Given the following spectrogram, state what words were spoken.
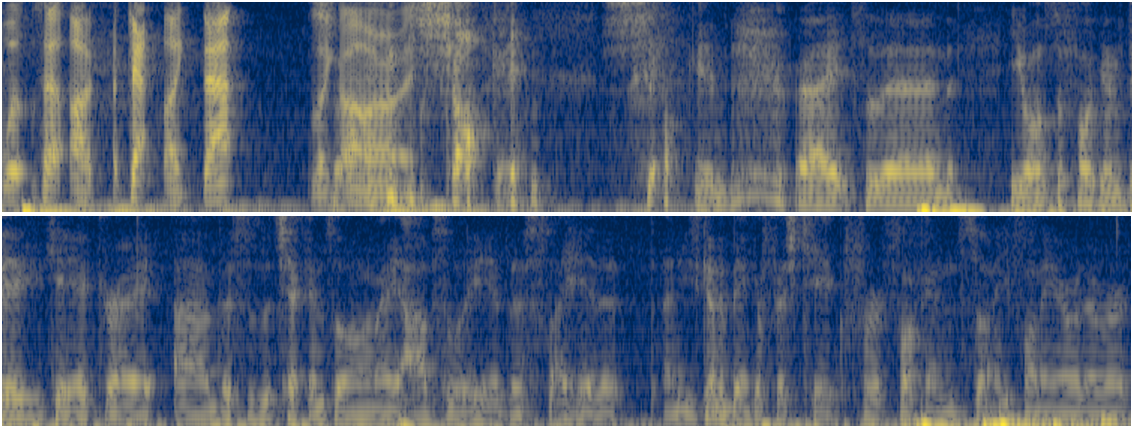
will sell a, a cat like that. Like, oh, all right. Shocking. Shocking. Right, so then he wants to fucking bake a cake, right? And this is the chicken song, and I absolutely hate this. I hate it. And he's gonna make a fish cake for fucking Sunny Funny or whatever.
